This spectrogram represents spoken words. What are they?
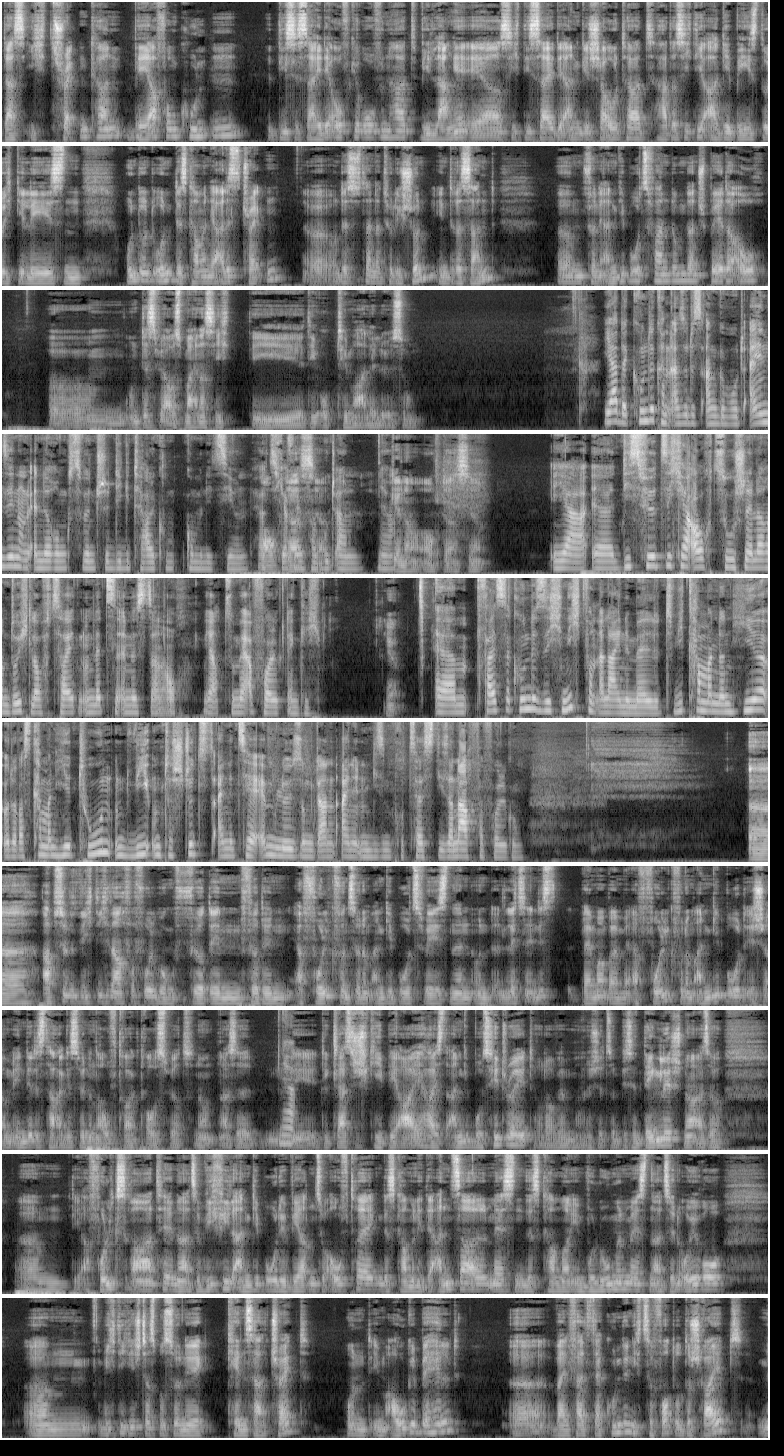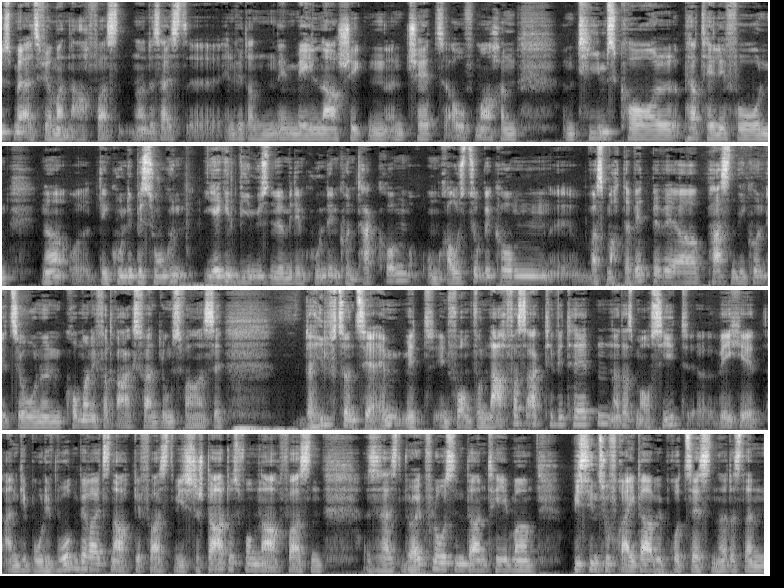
dass ich tracken kann, wer vom Kunden diese Seite aufgerufen hat, wie lange er sich die Seite angeschaut hat, hat er sich die AGBs durchgelesen und, und, und. Das kann man ja alles tracken. Äh, und das ist dann natürlich schon interessant ähm, für eine Angebotsverhandlung dann später auch. Ähm, und das wäre aus meiner Sicht die, die optimale Lösung. Ja, der Kunde kann also das Angebot einsehen und Änderungswünsche digital kom kommunizieren. Hört auch sich auf das, jeden Fall ja. gut an. Ja. Genau, auch das, ja. Ja, äh, dies führt sicher auch zu schnelleren Durchlaufzeiten und letzten Endes dann auch ja zu mehr Erfolg, denke ich. Ja. Ähm, falls der Kunde sich nicht von alleine meldet, wie kann man dann hier oder was kann man hier tun und wie unterstützt eine CRM-Lösung dann einen in diesem Prozess dieser Nachverfolgung? Äh, absolut wichtig Nachverfolgung für den, für den Erfolg von so einem Angebotswesen. Und letzten Endes bleiben wir beim Erfolg von einem Angebot ist am Ende des Tages, wenn ein Auftrag draus wird. Ne? Also ja. die, die klassische KPI heißt Angebots-Hitrate oder wenn man ist jetzt ein bisschen Englisch, ne? also ähm, die Erfolgsrate, ne? also wie viele Angebote werden zu Aufträgen, das kann man in der Anzahl messen, das kann man im Volumen messen, also in Euro. Ähm, wichtig ist, dass man so eine Kennzahl trackt und im Auge behält weil falls der Kunde nicht sofort unterschreibt, müssen wir als Firma nachfassen. Ne? Das heißt, äh, entweder eine Mail nachschicken, einen Chat aufmachen, einen Teams-Call per Telefon, ne? den Kunde besuchen. Irgendwie müssen wir mit dem Kunden in Kontakt kommen, um rauszubekommen, äh, was macht der Wettbewerb, passen die Konditionen, kommen wir in die Vertragsverhandlungsphase da hilft so ein CRM mit in Form von Nachfassaktivitäten, ne, dass man auch sieht, äh, welche Angebote wurden bereits nachgefasst, wie ist der Status vom Nachfassen. Also das heißt, Workflows sind da ein Thema, bis hin zu Freigabeprozessen, ne, dass dann,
